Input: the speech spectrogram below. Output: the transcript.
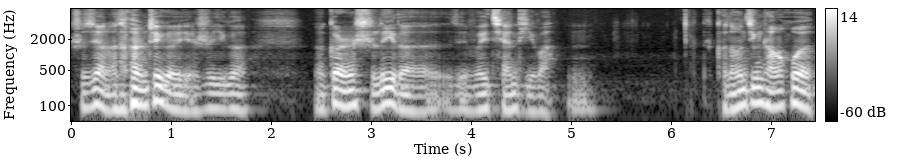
实现了。当然，这个也是一个呃个人实力的为前提吧，嗯，可能经常混。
